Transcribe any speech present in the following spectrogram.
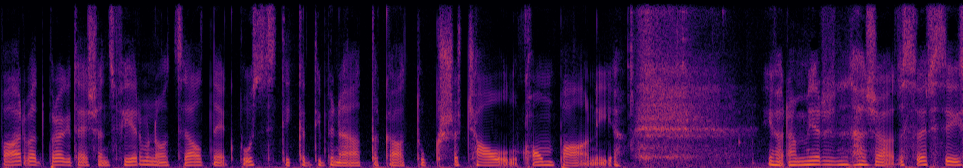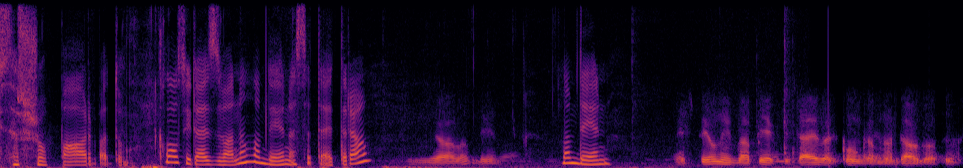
pārvadu projektēšanas firma no celtnieku puses tika dibināta kā tukša čaulu kompānija. Ivaram ir dažādas versijas ar šo pārvadu. Klausītājs zvana, labdien, esat ēterā? Jā, labdien. Labdien. Es pilnībā piekrītu Aivar kungam no Daugavpils.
